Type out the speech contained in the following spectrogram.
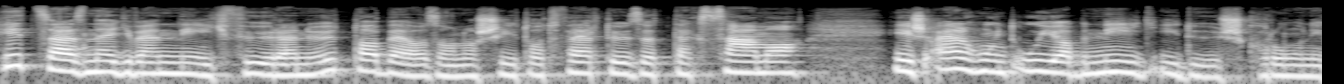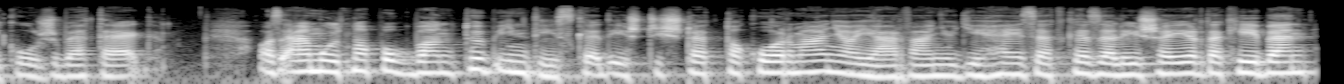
744 főre nőtt a beazonosított fertőzöttek száma, és elhunyt újabb négy idős krónikus beteg. Az elmúlt napokban több intézkedést is tett a kormány a járványügyi helyzet kezelése érdekében,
